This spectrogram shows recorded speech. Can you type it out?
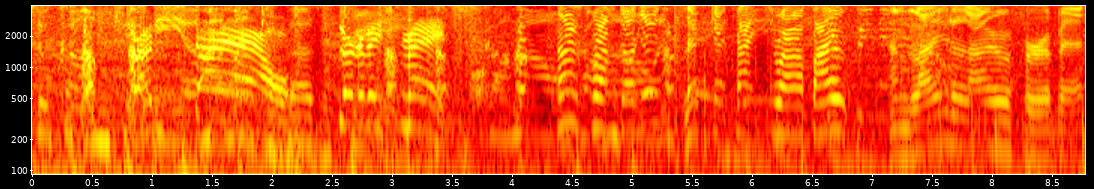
So come And stay out. Look at this mess. Nice one, doggy. Let's get back to our boat and lay low for a bit.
